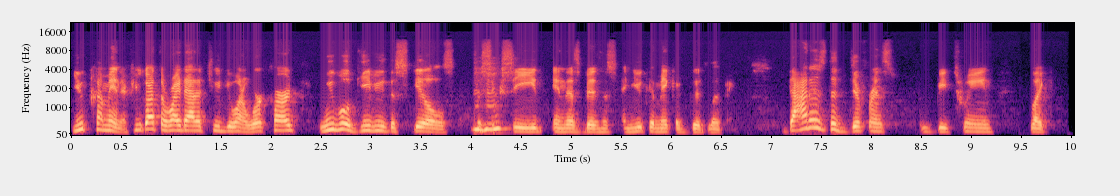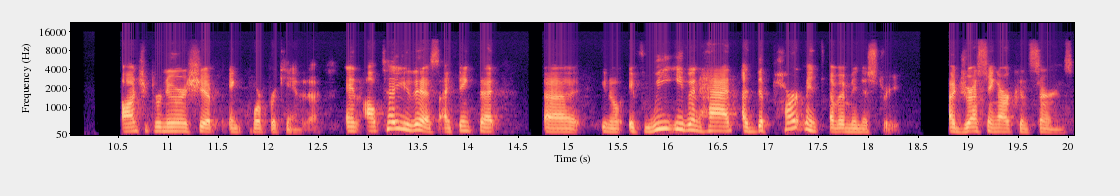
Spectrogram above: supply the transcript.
you come in. If you got the right attitude, you want to work hard, we will give you the skills to mm-hmm. succeed in this business, and you can make a good living. That is the difference between like entrepreneurship in corporate Canada. And I'll tell you this: I think that uh, you know if we even had a department of a ministry addressing our concerns,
